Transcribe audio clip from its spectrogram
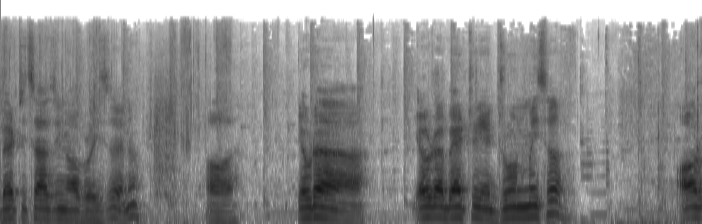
ब्याट्री चार्जिङ अफ रहेछ होइन। एउटा एउटा ब्याट्री ड्रोनमै छ। अरू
